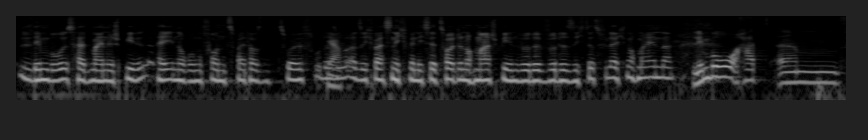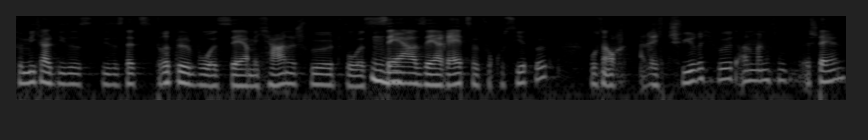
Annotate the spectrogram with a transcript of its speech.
Limbo ist halt meine Spielerinnerung von 2012 oder ja. so. Also ich weiß nicht, wenn ich es jetzt heute nochmal spielen würde, würde sich das vielleicht nochmal ändern. Limbo hat ähm, für mich halt dieses, dieses letzte Drittel, wo es sehr mechanisch wird, wo es mhm. sehr, sehr rätselfokussiert wird, wo es dann auch recht schwierig wird an manchen Stellen,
